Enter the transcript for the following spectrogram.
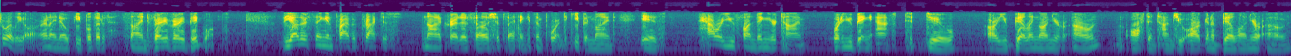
surely are, and I know people that have signed very, very big ones. The other thing in private practice non-accredited fellowships I think it's important to keep in mind is how are you funding your time? What are you being asked to do? Are you billing on your own? Oftentimes you are going to bill on your own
